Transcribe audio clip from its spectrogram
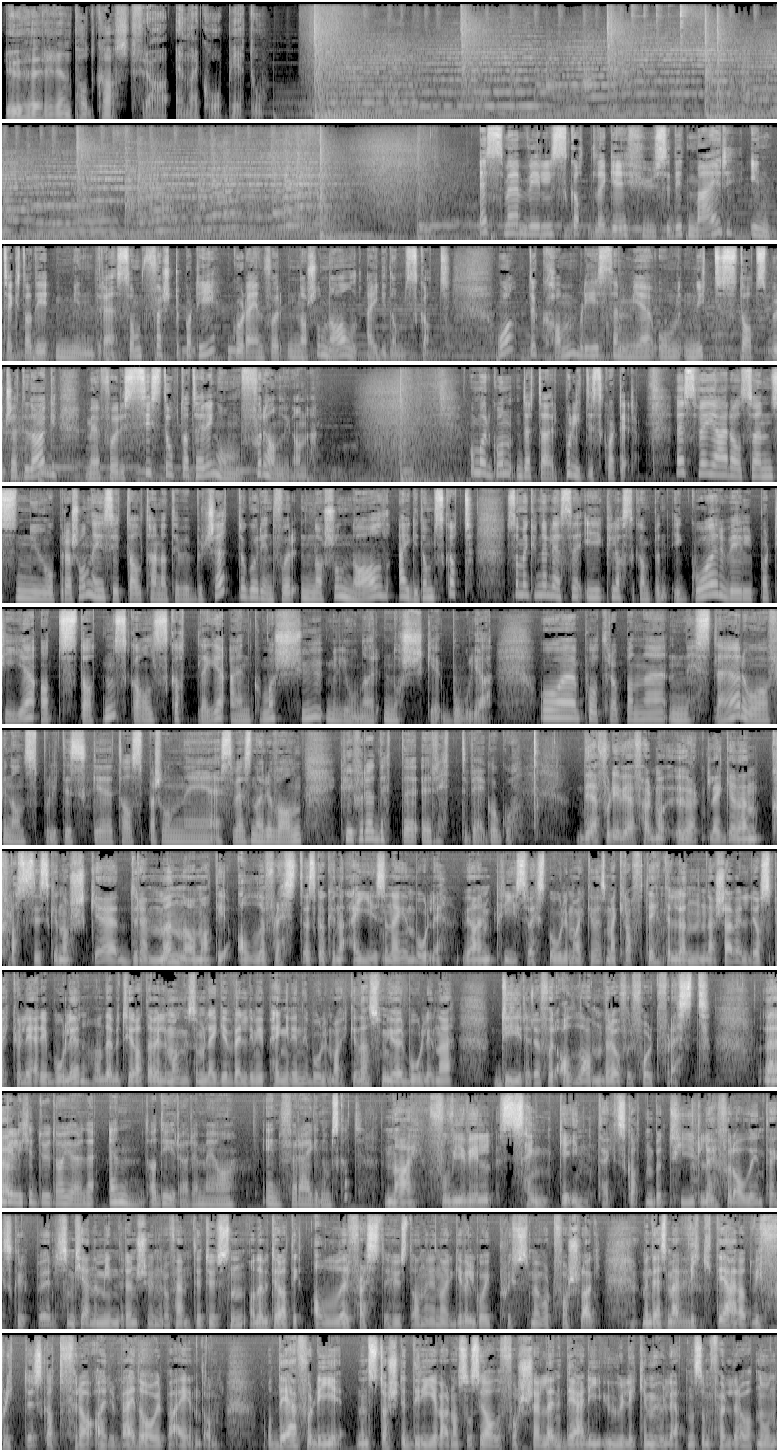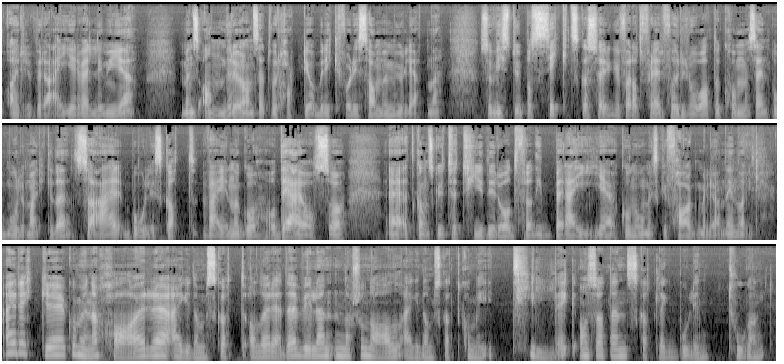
Du hører en podkast fra NRK P2. SV vil skattlegge huset ditt mer, inntekta di mindre. Som første parti går de inn for nasjonal eiendomsskatt. Og det kan bli semje om nytt statsbudsjett i dag. med for siste oppdatering om forhandlingene. God morgen, dette er Politisk kvarter. SV gjør altså en snuoperasjon i sitt alternative budsjett og går inn for nasjonal eiendomsskatt. Som jeg kunne lese i Klassekampen i går, vil partiet at staten skal skattlegge 1,7 millioner norske boliger. Og påtroppende nestleder og finanspolitisk talsperson i SV, Snorre Valen, hvorfor er dette rett vei å gå? Det er fordi vi er i ferd med å ødelegge den klassiske norske drømmen om at de aller fleste skal kunne eie sin egen bolig. Vi har en prisvekst på boligmarkedet som er kraftig. Det lønner seg veldig å spekulere i boliger. og Det betyr at det er veldig mange som legger veldig mye penger inn i boligmarkedet, som gjør boligene dyrere for alle andre og for folk flest. Men vil ikke du da gjøre det enda dyrere med å innføre eiendomsskatt? Nei, for vi vil senke inntektsskatten betydelig for alle inntektsgrupper som tjener mindre enn 750 000. Og det betyr at de aller fleste husstander i Norge vil gå i pluss med vårt forslag. Men det som er viktig, er at vi flytter skatt fra arbeid over på eiendom. Og Det er fordi den største driveren av sosiale forskjeller det er de ulike mulighetene som følger av at noen arver og eier veldig mye, mens andre, uansett hvor hardt de jobber, ikke får de samme mulighetene. Så hvis du på sikt skal sørge for at flere får råd til å komme seg inn på boligmarkedet, så er boligskatt veien å gå. Og Det er jo også eh, et ganske utvetydig råd fra de breie økonomiske fagmiljøene i Norge. En rekke kommuner har eiendomsskatt allerede. Vil en nasjonal eiendomsskatt komme i tillegg, altså at en skattlegger boligen to ganger?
